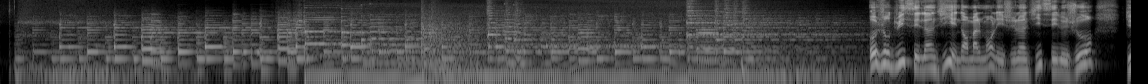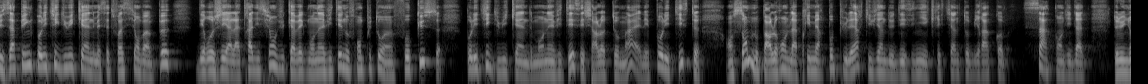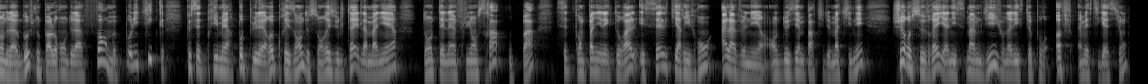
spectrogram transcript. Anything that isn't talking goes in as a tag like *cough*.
Aujourd'hui, c'est lundi et normalement, les lundis, c'est le jour du zapping politique du week-end. Mais cette fois-ci, on va un peu déroger à la tradition, vu qu'avec mon invité, nous ferons plutôt un focus politique du week-end. Mon invité, c'est Charlotte Thomas, elle est politiste. Ensemble, nous parlerons de la primaire populaire qui vient de désigner Christiane Taubira comme sa candidate de l'Union de la gauche. Nous parlerons de la forme politique que cette primaire populaire représente, de son résultat et de la manière dont elle influencera ou pas cette campagne électorale et celles qui arriveront à l'avenir. En deuxième partie de matinée, je recevrai Yanis Mamdi, journaliste pour Off Investigation,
